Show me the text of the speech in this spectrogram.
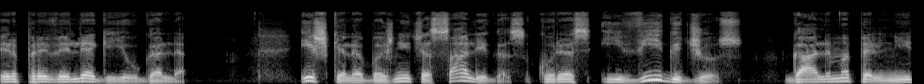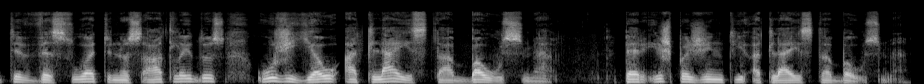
ir privilegijų gale. Iškelia bažnyčia sąlygas, kurias įvykdžius galima pelnyti visuotinius atlaidus už jau atleistą bausmę per išpažinti atleistą bausmę.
